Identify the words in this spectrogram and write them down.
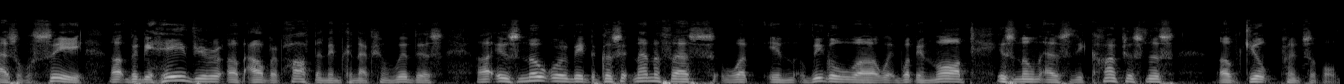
as we'll see, uh, the behavior of Albert Hofmann in connection with this uh, is noteworthy because it manifests what in legal, what in law is known as the consciousness of guilt principle.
